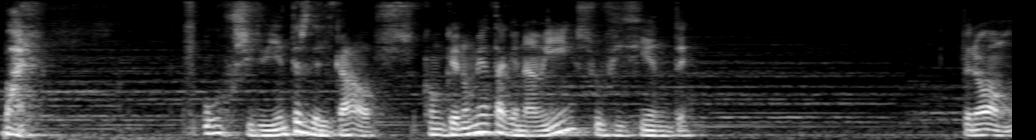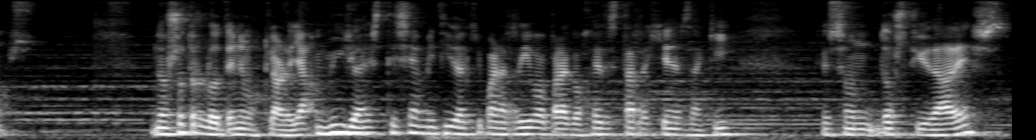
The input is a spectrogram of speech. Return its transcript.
Vale. Uf, sirvientes del caos. Con que no me ataquen a mí, suficiente. Pero vamos. Nosotros lo tenemos claro ya. Mira, este se ha metido aquí para arriba para coger estas regiones de aquí. Que son dos ciudades.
